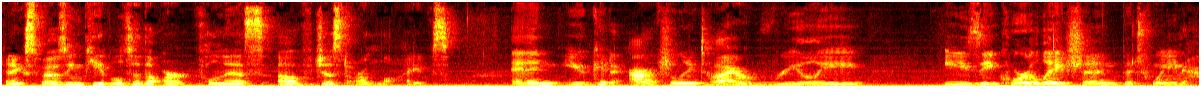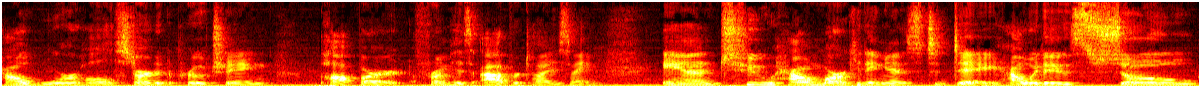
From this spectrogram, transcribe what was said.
and exposing people to the artfulness of just our lives. And you could actually tie a really easy correlation between how Warhol started approaching pop art from his advertising and to how marketing is today, how it is so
